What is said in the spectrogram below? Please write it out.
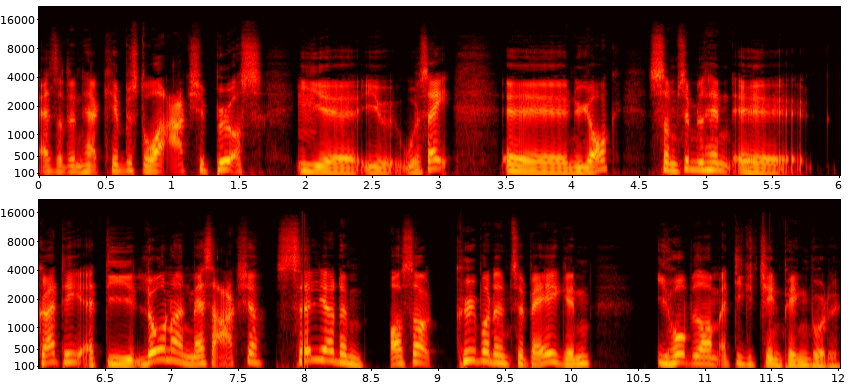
altså den her kæmpe store aktiebørs i, uh, i USA, uh, New York, som simpelthen uh, gør det, at de låner en masse aktier, sælger dem, og så køber dem tilbage igen, i håbet om, at de kan tjene penge på det.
